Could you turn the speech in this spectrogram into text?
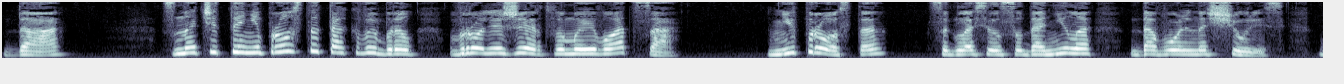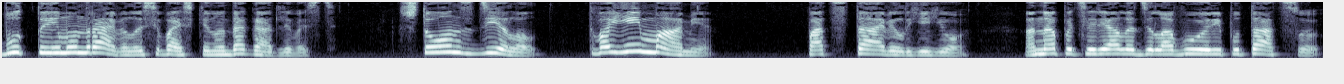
Да. Значит, ты не просто так выбрал в роли жертвы моего отца? Не просто, согласился Данила, довольно щурясь, будто ему нравилась Васькина догадливость. «Что он сделал? Твоей маме!» Подставил ее. Она потеряла деловую репутацию,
